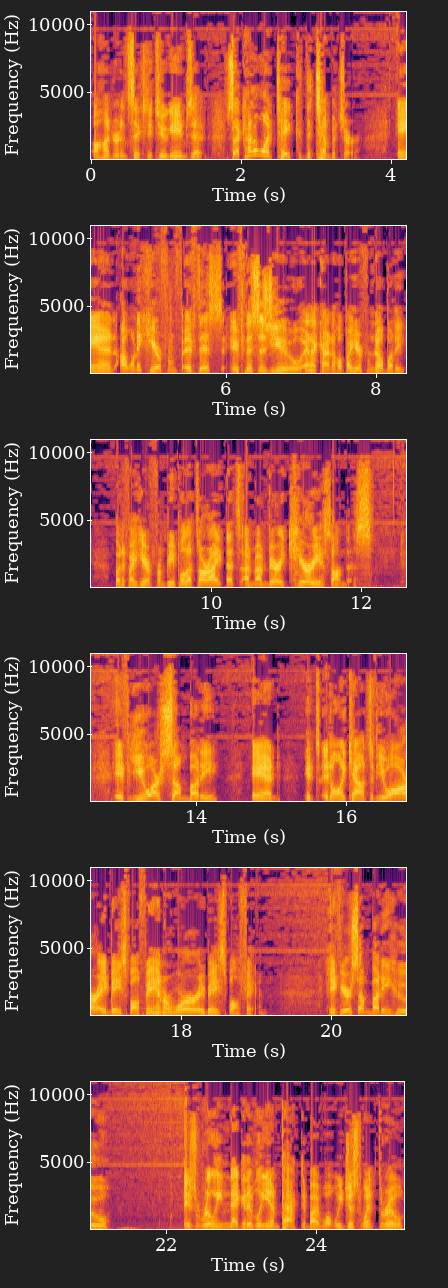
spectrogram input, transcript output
162 games in. So I kind of want to take the temperature, and I want to hear from if this if this is you, and I kind of hope I hear from nobody, but if I hear from people, that's all right. That's I'm, I'm very curious on this. If you are somebody, and it's it only counts if you are a baseball fan or were a baseball fan. If you're somebody who is really negatively impacted by what we just went through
